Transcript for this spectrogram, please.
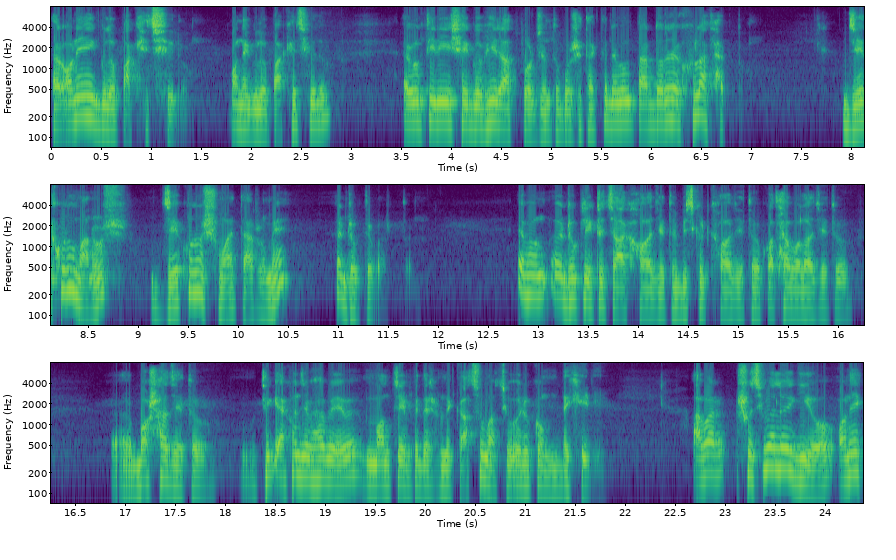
তার অনেকগুলো পাখি ছিল, অনেকগুলো পাখি ছিল। এবং তিনি সেই গভীর রাত পর্যন্ত বসে থাকতেন এবং তার দরজা খোলা থাকত। যে কোনো মানুষ যে কোনো সময় তার রুমে ঢুকতে পারতেন এবং ঢুকলে একটু চা খাওয়া যেত, বিস্কুট খাওয়া যেত, কথা বলা যেত, বসা যেত। ঠিক এখন যেভাবে মন্ত্রী এমপিদের সামনে কাছু মাছু ওইরকম দেখিনি। আবার সচিবালয়ে গিয়েও অনেক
